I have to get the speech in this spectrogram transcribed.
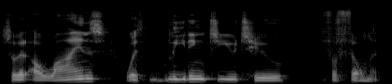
so that aligns with leading to you to fulfillment.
